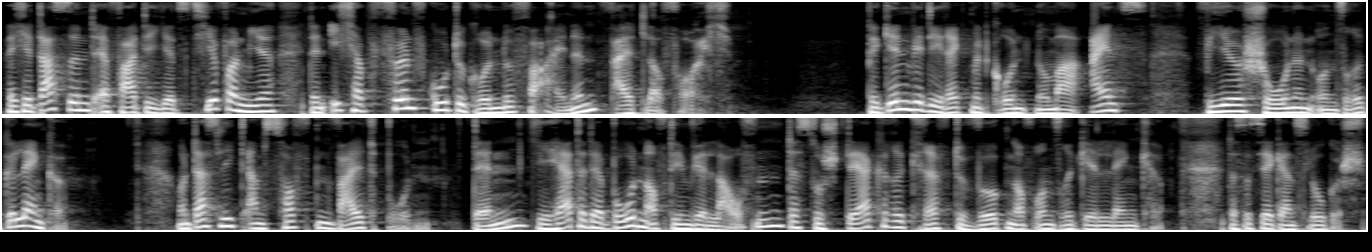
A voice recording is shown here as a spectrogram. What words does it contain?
Welche das sind, erfahrt ihr jetzt hier von mir, denn ich habe fünf gute Gründe für einen Waldlauf für euch. Beginnen wir direkt mit Grund Nummer eins: Wir schonen unsere Gelenke. Und das liegt am soften Waldboden. Denn je härter der Boden, auf dem wir laufen, desto stärkere Kräfte wirken auf unsere Gelenke. Das ist ja ganz logisch.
